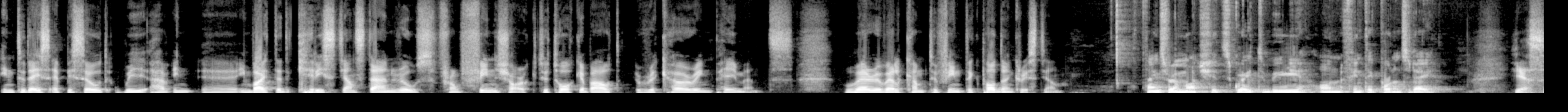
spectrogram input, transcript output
In today's episode, we have in, uh, invited Christian Sternroos from FinShark to talk about recurring payments. Very welcome to FinTech Podden, Christian. Thanks very much. It's great to be on FinTech Podden today. Yes,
